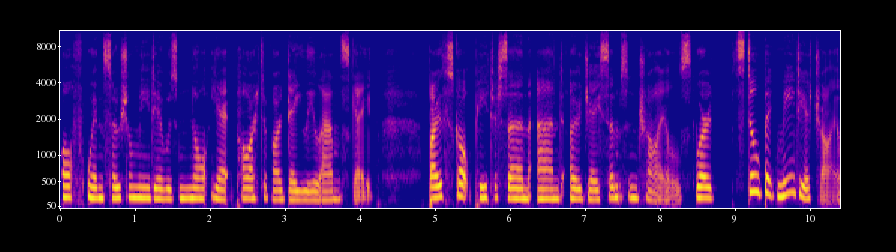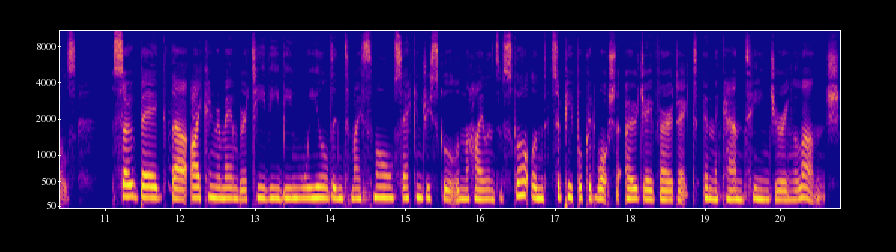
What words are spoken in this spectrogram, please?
off when social media was not yet part of our daily landscape both Scott Peterson and O.J. Simpson trials were still big media trials. So big that I can remember TV being wheeled into my small secondary school in the Highlands of Scotland so people could watch the OJ verdict in the canteen during lunch.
